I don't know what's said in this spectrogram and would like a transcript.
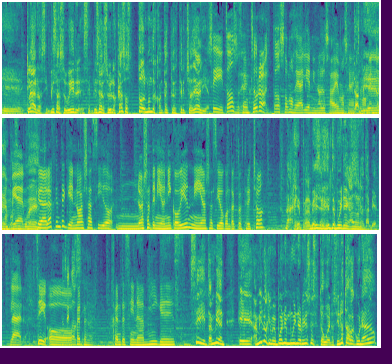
eh, claro, si empieza a subir, se empiezan a subir los casos, todo el mundo es contacto estrecho de alguien. Sí, todos, seguro todos somos de alguien y no lo sabemos en También, este momento también. ¿Quedará gente que no haya sido, no haya tenido ni COVID ni haya sido contacto estrecho? Nah, que para mí gente muy negadora también. Claro. Sí, No o gente sin amigues. Sí, también. Eh, a mí lo que me pone muy nervioso es esto. Bueno, si no estás vacunado,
